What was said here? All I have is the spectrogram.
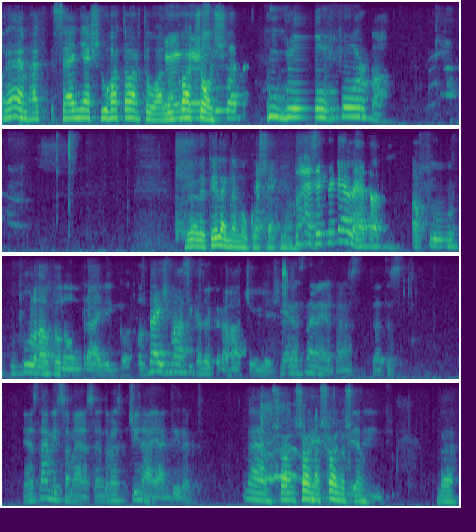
Nem, hát szennyes ruhatartó, a lukacsos. Google forma. Jó, de tényleg nem okosak na. Na ezeknek el lehet adni a full, full autonom drivingot. Az be is mászik az ökör a hátsó ülésre. Én ezt nem értem. Ezt, tehát ezt, én ezt nem hiszem el, szerintem ezt csinálják direkt. Nem, saj, sajnos, sajnos nem. De.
